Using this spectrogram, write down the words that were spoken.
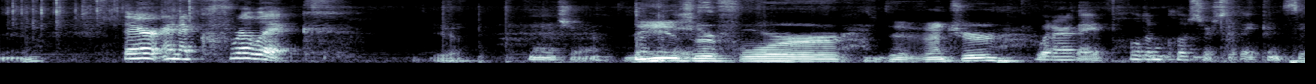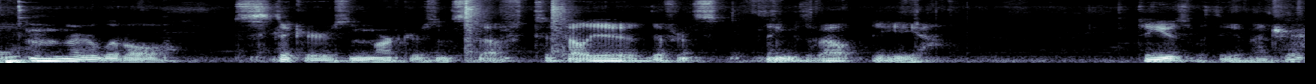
Yeah. They're an acrylic Yeah. miniature. These are for the adventure. What are they? Hold them closer so they can see. And They're little stickers and markers and stuff to tell you different things about the to use with the adventure.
